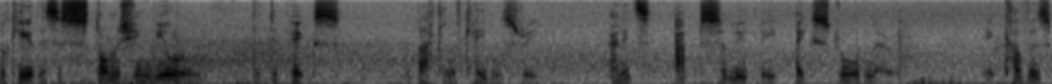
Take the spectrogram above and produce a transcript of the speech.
looking at this astonishing mural that depicts the Battle of Cable Street. And it's absolutely extraordinary. It covers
